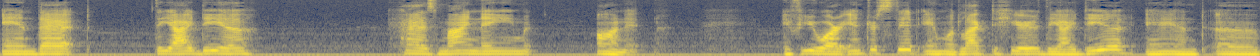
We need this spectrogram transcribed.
and that the idea has my name on it. If you are interested and would like to hear the idea and uh,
